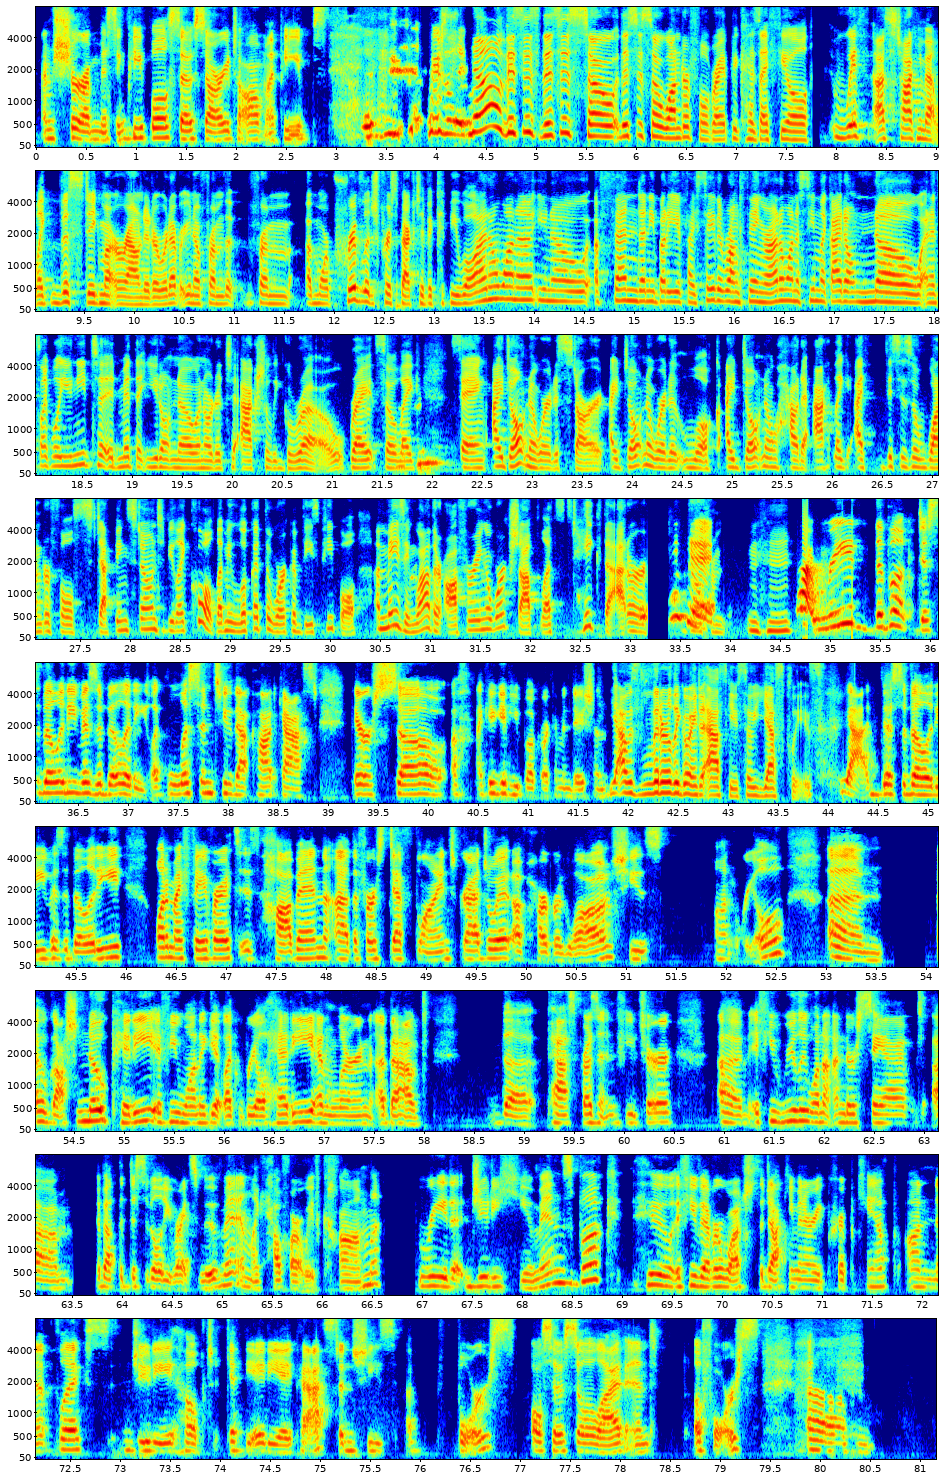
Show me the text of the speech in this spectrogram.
I'm sure I'm missing people, so sorry to all my peeps. no, this is this is so this is so wonderful, right? Because I feel with us talking about like the stigma around it or whatever you know from the from a more privileged perspective it could be well i don't want to you know offend anybody if i say the wrong thing or i don't want to seem like i don't know. And it's like well you need to admit that you don't know in order to actually grow right? So like mm-hmm. saying i don't know where to start. I don't know where to look. I don't know how to act. Like I, this is a wonderful stepping stone to be like cool let me look at the work of these people. Amazing. Wow they're offering a workshop. Let's take that. Or it. From, mm-hmm. yeah, read the book Disability Visibility. Like listen to that podcast. They're so uh, I could give you book recommendations. Yeah, I was literally going to ask you. So yes, please. Yeah, Disability Visibility. One of my favorites is Haben, uh, the first deaf blind graduate of Harvard Law. She's unreal. Um, oh gosh, no pity if you want to get like real heady and learn about the past, present, and future um, if you really want to understand um, about the disability rights movement and like how far we've come, read Judy Heumann's book. Who, if you've ever watched the documentary Crip Camp on Netflix, Judy helped get the ADA passed, and she's a force, also still alive and a force. Um,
